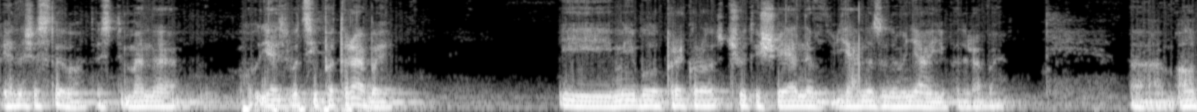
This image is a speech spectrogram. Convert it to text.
я нещаслива. Тобто, в мене є оці потреби. І мені було прикро чути, що я не, я не задовольняю її потреби. Ем, але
